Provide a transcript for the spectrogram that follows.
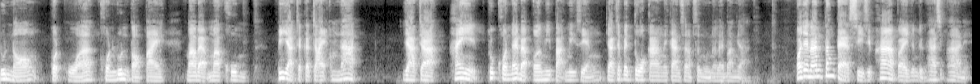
รุ่นน้อง กดหัวคนรุ่นต่อไป มาแบบมาคุม พี่อยากจะกระจายอำนาจ อยากจะให้ทุกคนได้แบบเออมีปากมีเสียง อยากจะเป็นตัวกลางในการสนับสนุนอะไรบางอย่าง เพราะฉะนั้นตั้งแต่ 45 ไปจนถึง 55 เนี่ย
